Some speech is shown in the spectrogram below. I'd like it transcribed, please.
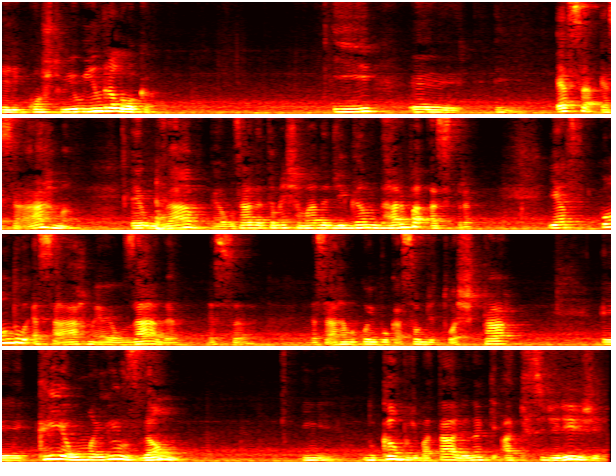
ele construiu Indra Loka. E é, essa, essa arma é usada, é usada também chamada de Gandharva Astra. E quando essa arma é usada, essa, essa arma com invocação de Tuastá, é, cria uma ilusão em, no campo de batalha, né, a que se dirige,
